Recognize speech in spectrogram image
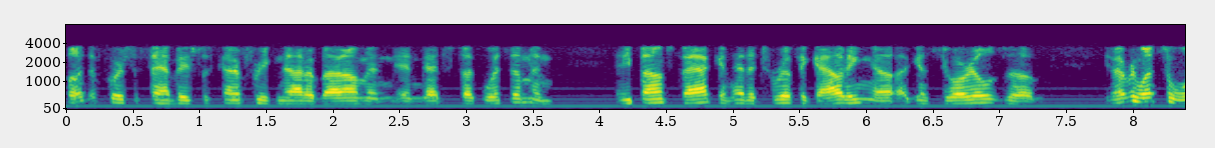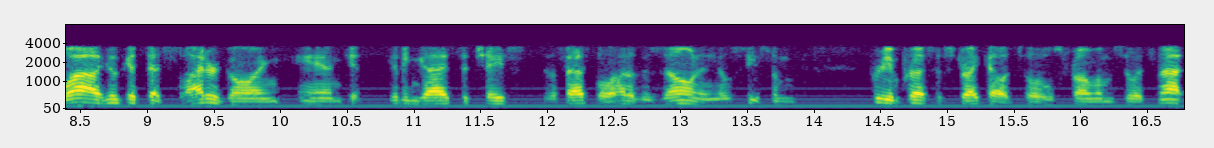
but of course the fan base was kind of freaking out about him, and and that stuck with him, and and he bounced back and had a terrific outing uh, against the Orioles. Uh, you know, every once in a while he'll get that slider going and get getting guys to chase the fastball out of the zone, and you'll see some pretty impressive strikeout totals from him. So it's not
